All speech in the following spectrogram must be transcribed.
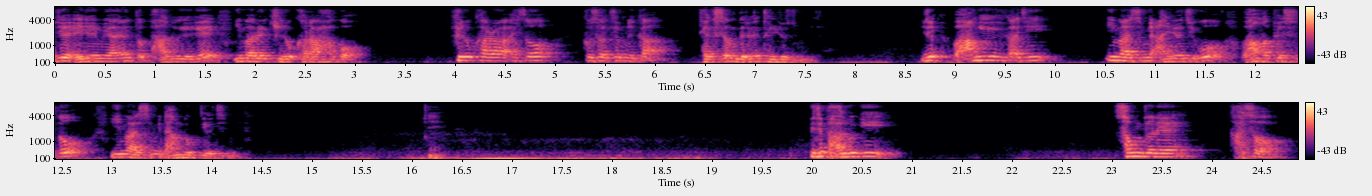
이제 에레미야는 또 바둑에게 이 말을 기록하라 하고 기록하라 해서 그것을 어떻게 합니까? 백성들에게 들려줍니다. 이제 왕에게까지 이 말씀이 알려지고 왕 앞에서도 이 말씀이 낭독되어집니다. 네. 이제 바룩이 성전에 가서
